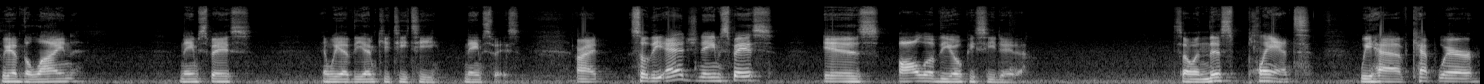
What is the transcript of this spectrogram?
We have the line namespace, and we have the MQTT namespace. All right, so the edge namespace is all of the OPC data. So in this plant, we have Kepware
